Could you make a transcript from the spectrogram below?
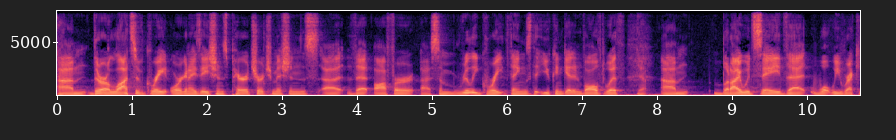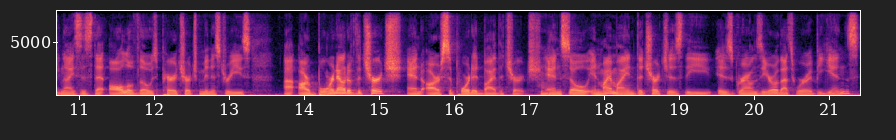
Um, there are lots of great organizations, parachurch missions uh, that offer uh, some really great things that you can get involved with. Yeah. Um, but I would say that what we recognize is that all of those parachurch ministries uh, are born out of the church and are supported by the church. And so, in my mind, the church is the is ground zero. That's where it begins.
